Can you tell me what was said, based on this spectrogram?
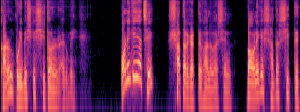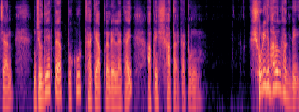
কারণ পরিবেশকে শীতল রাখবে। অনেকেই আছে সাঁতার কাটতে ভালোবাসেন। বা অনেকে সাঁতার শিখতে চান, যদি একটা পুকুর থাকে আপনার এলাকায়, আপনি সাঁতার কাটুন। শরীর ভালো থাকবে,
